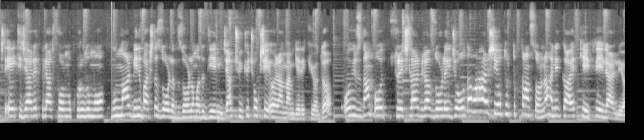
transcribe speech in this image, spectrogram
İşte e-ticaret platformu kurulumu bunlar beni başta zorladı, zorlamadı diyemeyeceğim. Çünkü çok şey öğrenmem gerekiyordu. O yüzden o süreçler biraz zorlayıcı oldu ama her şeyi oturttuktan sonra hani gayet keyifli ilerliyor.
